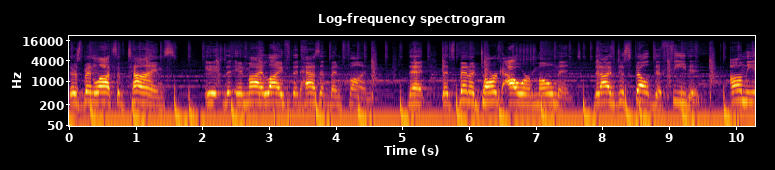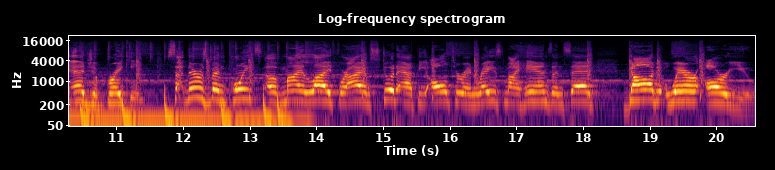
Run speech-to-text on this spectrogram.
there's been lots of times in my life that hasn't been fun. That, that's been a dark hour moment that I've just felt defeated, on the edge of breaking. So there's been points of my life where I have stood at the altar and raised my hands and said, God, where are you?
